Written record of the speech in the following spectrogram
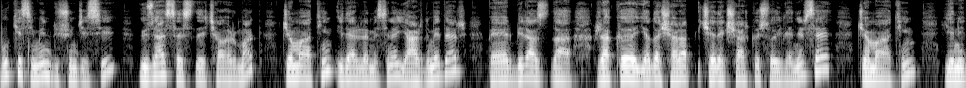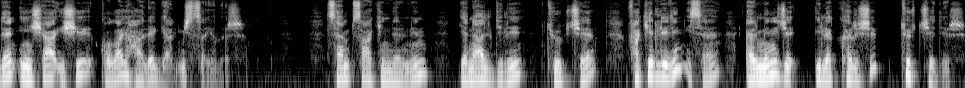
Bu kesimin düşüncesi güzel sesle çağırmak cemaatin ilerlemesine yardım eder ve eğer biraz da rakı ya da şarap içerek şarkı söylenirse cemaatin yeniden inşa işi kolay hale gelmiş sayılır. Semt sakinlerinin genel dili Türkçe, fakirlerin ise Ermenice ile karışık Türkçedir.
